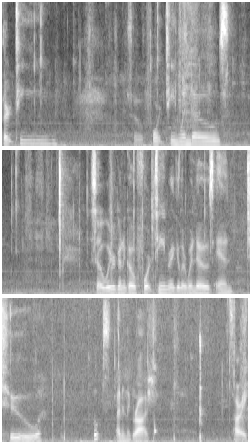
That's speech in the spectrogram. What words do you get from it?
thirteen. So 14 windows. So we're going to go 14 regular windows and two. Oops, I'm in the garage. Sorry.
